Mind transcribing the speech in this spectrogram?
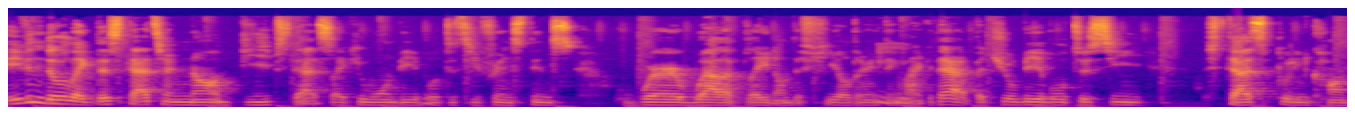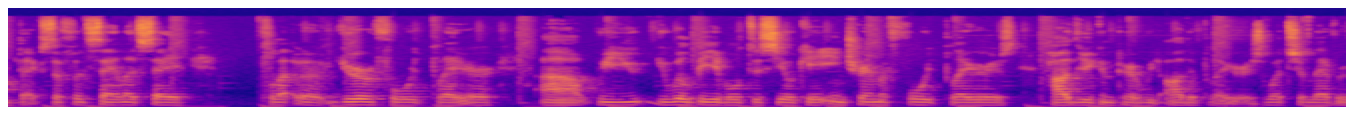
even though like the stats are not deep stats, like you won't be able to see, for instance, where Wella played on the field or anything like that, but you'll be able to see stats put in context. So let's say, let's say uh, your forward player, uh, we you will be able to see okay in terms of forward players, how do you compare with other players? What's your level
